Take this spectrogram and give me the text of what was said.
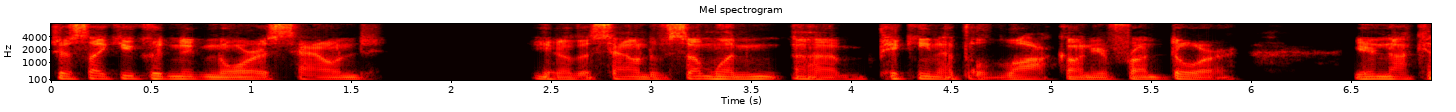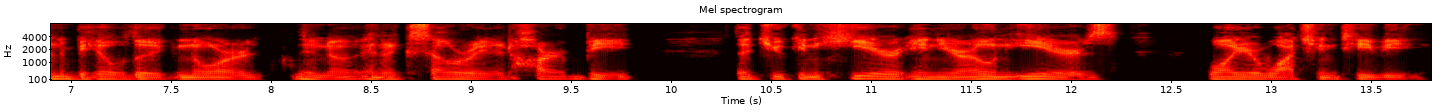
Just like you couldn't ignore a sound you know the sound of someone um, picking at the lock on your front door you're not going to be able to ignore you know an accelerated heartbeat that you can hear in your own ears while you're watching tv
